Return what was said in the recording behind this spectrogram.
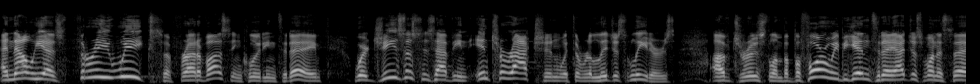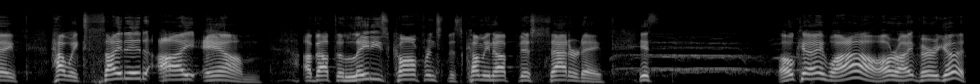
And now he has three weeks of of us, including today, where Jesus is having interaction with the religious leaders of Jerusalem. But before we begin today, I just want to say how excited I am about the ladies' conference that's coming up this Saturday. It's Okay, wow, all right, very good.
